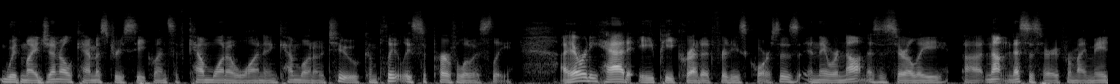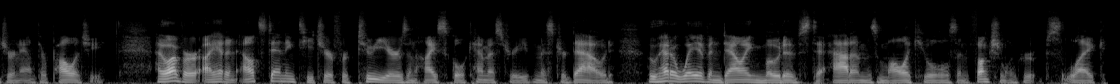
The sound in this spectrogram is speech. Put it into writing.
with my general chemistry sequence of Chem 101 and Chem 102 completely superfluously. I already had AP credit for these courses, and they were not necessarily uh, not necessary for my major in anthropology. However, I had an outstanding teacher for two years in high school chemistry, Mr. Dowd, who had a way of endowing motives to atoms, molecules, and functional groups, like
